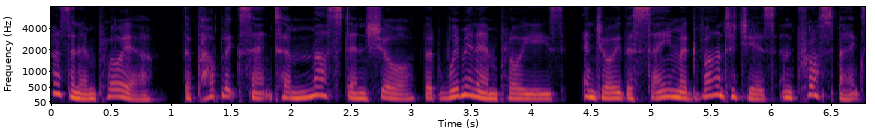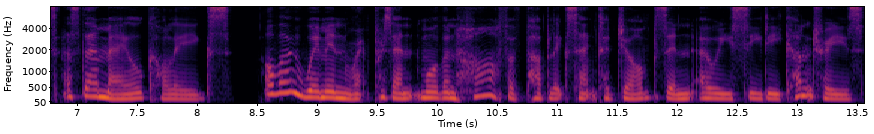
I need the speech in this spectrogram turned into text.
As an employer, the public sector must ensure that women employees enjoy the same advantages and prospects as their male colleagues. Although women represent more than half of public sector jobs in OECD countries,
